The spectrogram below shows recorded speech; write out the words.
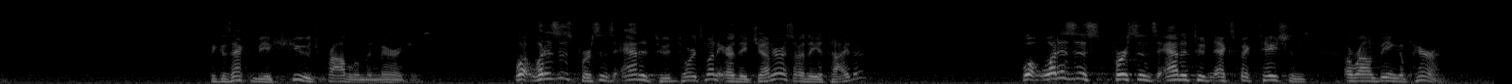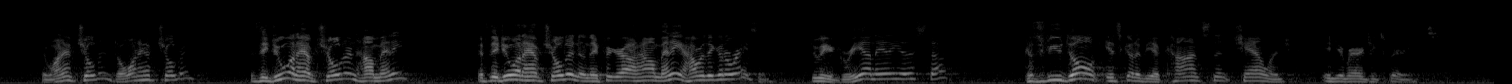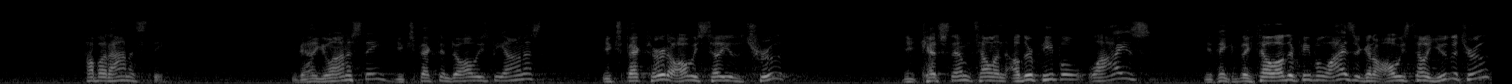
Because that can be a huge problem in marriages. What, what is this person's attitude towards money? Are they generous? Are they a tither? What, what is this person's attitude and expectations around being a parent? They want to have children? Don't want to have children? If they do want to have children, how many? If they do want to have children and they figure out how many, how are they going to raise them? Do we agree on any of this stuff? Because if you don't, it's going to be a constant challenge in your marriage experience. How about honesty? You value honesty? You expect them to always be honest? You expect her to always tell you the truth? Do you catch them telling other people lies? You think if they tell other people lies, they're going to always tell you the truth?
